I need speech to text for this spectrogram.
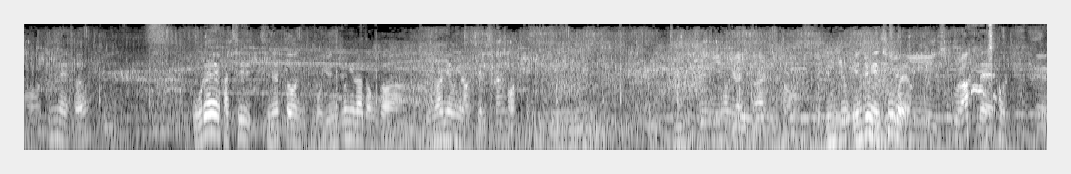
어, 팀 내에서요? 올해 같이 지냈던 뭐 윤중이라던가 윤환이 형이랑 제일 친한 것 같아요. 윤중이 형이랑 유난히 형. 윤중, 윤중이는 친구예요. 이 친구랑 네. 저- 네,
